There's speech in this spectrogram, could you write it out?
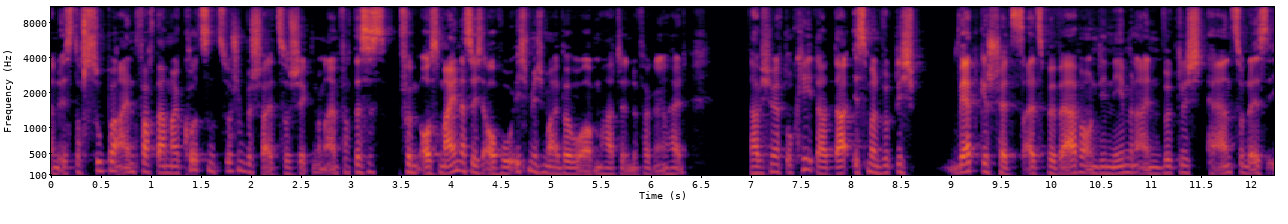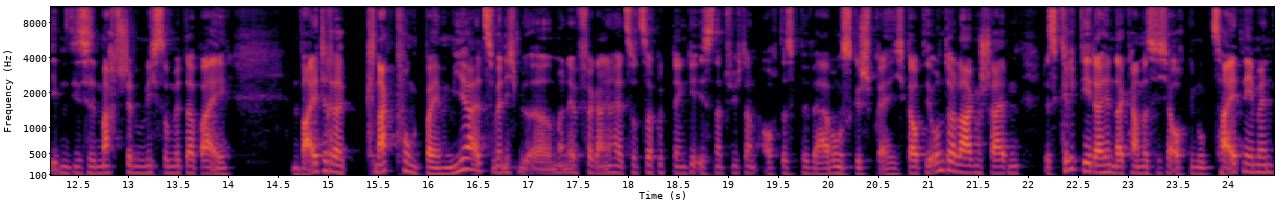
dann ist doch super einfach, da mal kurz einen Zwischenbescheid zu schicken und einfach, das ist für, aus meiner Sicht auch, wo ich mich mal beworben hatte in der Vergangenheit, da habe ich mir gedacht, okay, da, da ist man wirklich wertgeschätzt als Bewerber und die nehmen einen wirklich ernst und da ist eben diese Machtstellung nicht so mit dabei. Ein weiterer Knackpunkt bei mir, als wenn ich äh, meine Vergangenheit so zurückdenke, ist natürlich dann auch das Bewerbungsgespräch. Ich glaube, die Unterlagen schreiben, das kriegt jeder hin, da kann man sich ja auch genug Zeit nehmen.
